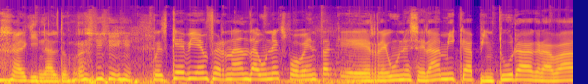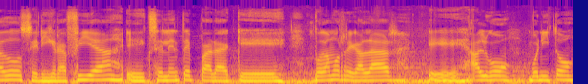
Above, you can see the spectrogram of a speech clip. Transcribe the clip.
aguinaldo. Pues qué bien Fernanda, una expoventa que reúne cerámica, pintura, grabado, serigrafía, excelente para que podamos regalar eh, algo bonito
